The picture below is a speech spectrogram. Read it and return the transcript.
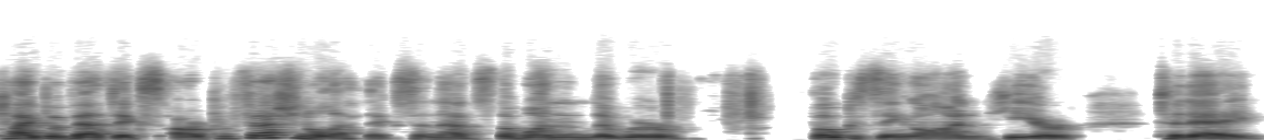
type of ethics are professional ethics, and that's the one that we're focusing on here today.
